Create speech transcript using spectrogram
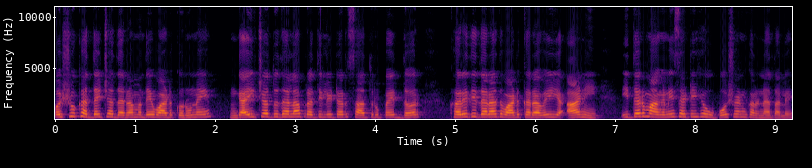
पशुखाद्याच्या दरामध्ये वाढ करू नये. गाईच्या दुधाला प्रति लिटर सात रुपये दर खरेदी दरात वाढ करावी आणि इतर मागणीसाठी हे उपोषण करण्यात आले.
